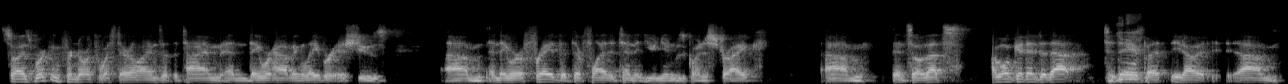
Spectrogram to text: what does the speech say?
so I was working for Northwest Airlines at the time, and they were having labor issues. Um, and they were afraid that their flight attendant union was going to strike. Um, and so that's I won't get into that today, yeah. but you know, um,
